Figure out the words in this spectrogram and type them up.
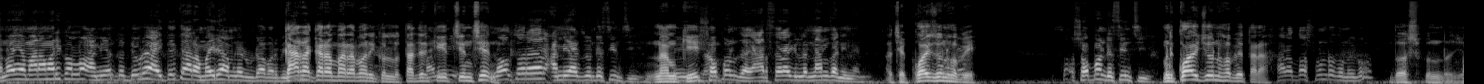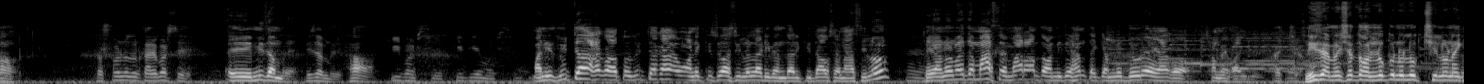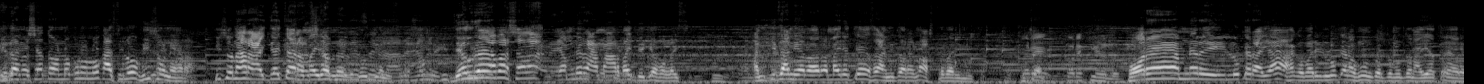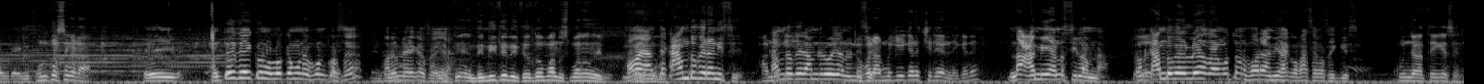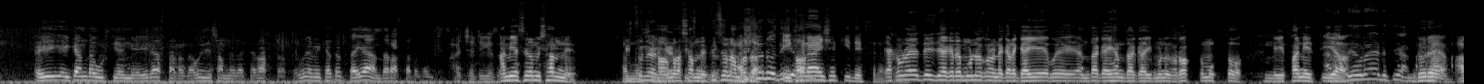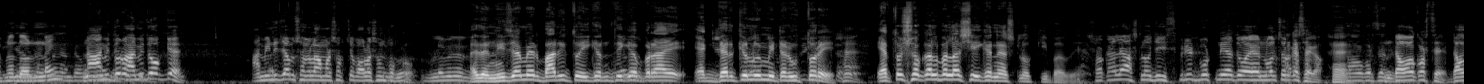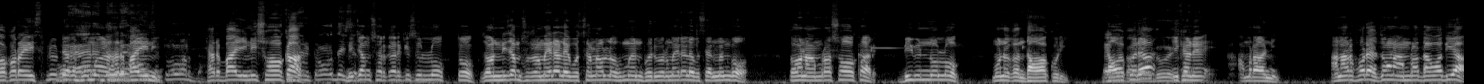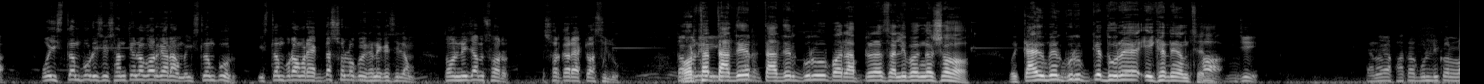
এনয় মারামারি করল আমি তো দেউরে আইতে আর আমাইরে আপনার রুডা পারবে কারা কারা মারামারি করল? তাদেরকে চিনছেন? নলচরের আমি একজনকে চিনছি। নাম কি? স্বপন যায় আর সারা গিলার নাম জানি না আমি। আচ্ছা কয়জন হবে? স্বপনকে চিনছি। মানে কয়জন হবে তারা? সারা দশ পনেরো জন হইব। দশ পনেরো জন। হ্যাঁ। দশ পনেরো জন কারে পারছে এই মিজাম রে হ্যাঁ কি মারছে কি দিয়ে মারছে মানে দুইটা আগা তো দুইটা অনেক কিছু আছিল লাড়ি বান্ধা আর কি দাওসা আছিল। সেই আনার মধ্যে মারছে মারাম তো আমি দেখান থেকে আমি দৌড়ে আগো সামনে পাইলি আচ্ছা। নিজামের সাথে অন্য কোনো লোক ছিল নাকি? নিজামের সাথে অন্য কোনো লোক আছিল ভীষণ হারা ভীষণ হারা আই যাইতে আর আমার আপনার দেউরে আবার সারা আমার ভাই থেকে বলাইছি আমি কি জানি আমার মাইরেতে আছে আমি তো আর আসতে পারিনি। পরে পরে কি হলো? পরে আপনার এই লোকের আইয়া আগে বাড়ির লোকেরা ফোন করতে মতন আইয়া তো আর উড়াই ফোন করছে কেডা? এই আনতে যে কোনো লোকে মনে ফোন করছে পরে লয়ে গেছে নিতে নিতে তো মানুষ মারা যাবে হয় আনতে কান্দ করে নিছে। কান্দ করে জানো নিছে। আপনি কি এখানে ছিলেন এখানে? না আমি এনে ছিলাম না। তখন কান্দ করে লয়ে যায় মতন পরে আমি আগে গেছি। কোন জায়গা থেকে গেছেন? এই এই কান্দা উঠছি আমি এই রাস্তাটা ওই যে সামনে একটা রাস্তা আছে ওই আমি খেতে আন্দা রাস্তাটা যাচ্ছি আচ্ছা ঠিক আছে। আমি আসলাম সামনে। আমরা সামনে পিছনে আমরা এখানে আইসা কি দেখছেন এখন এই জায়গাটা মনে করেন এখানে গায়ে এন্দা গায়ে হেন্দা গায়ে মনে করেন রক্ত মুক্ত এই পানি ইয়া। দূরে। আপনার ধরেন নাই? না আমি তো আমি তো অজ্ঞান আমি নিজাম সকালে আমার সবচেয়ে ভালো সম্পর্ক। আচ্ছা নিজামের বাড়ি তো এখান থেকে প্রায় এক দেড় কিলোমিটার উত্তরে। হ্যাঁ। এত সকালবেলা সে এখানে আসলো কীভাবে? সকালে আসলো যে স্পিরিট বোট নিয়ে যাওয়া নলচর কাছে গা। হ্যাঁ। দাওয়া করছে। দাওয়া করা স্পিরিট হার বাইনি হার বাইনি সহকার। নিজাম সরকার কিছু লোক তো। যখন নিজাম সরকার লাগবো চেনা হলো হুমায়ুন পরিবার মাইরা লাগবো চেয়ারম্যান গো। তখন আমরা সহকার বিভিন্ন লোক মনে করেন দাওয়া করি। দাওয়া করে এখানে আমরা আনি। আনার পরে যখন আমরা দাওয়া দিয়া ওই ইসলামপুর এসে শান্তিনগর গ্রাম ইসলামপুর। ইসলামপুর আমরা এক দেড়শো লোক এখানে গেছিলাম। তখন নিজাম সর সরকার একলা ছিল। অর্থাৎ তাদের তাদের গ্রুপ আর আপনারা চালিবাঙ্গা সহ ওই কায়ুমের গ্রুপকে ধরে এখানে আনছেন। হ্যাঁ জি। এন ফাঁকা গুল্লি করল।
